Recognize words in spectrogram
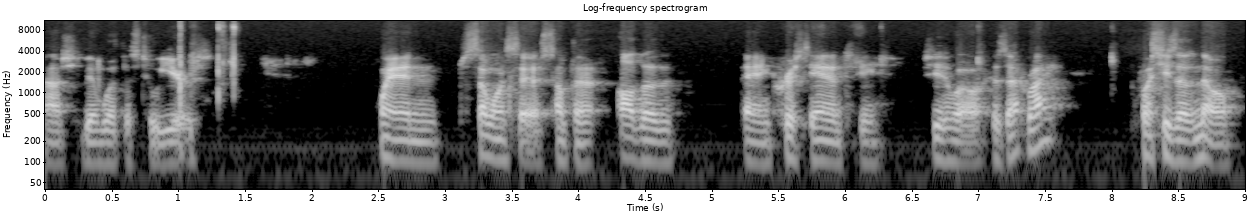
Now she's been with us two years. When someone says something other than Christianity, she says, Well, is that right? But she says, No.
